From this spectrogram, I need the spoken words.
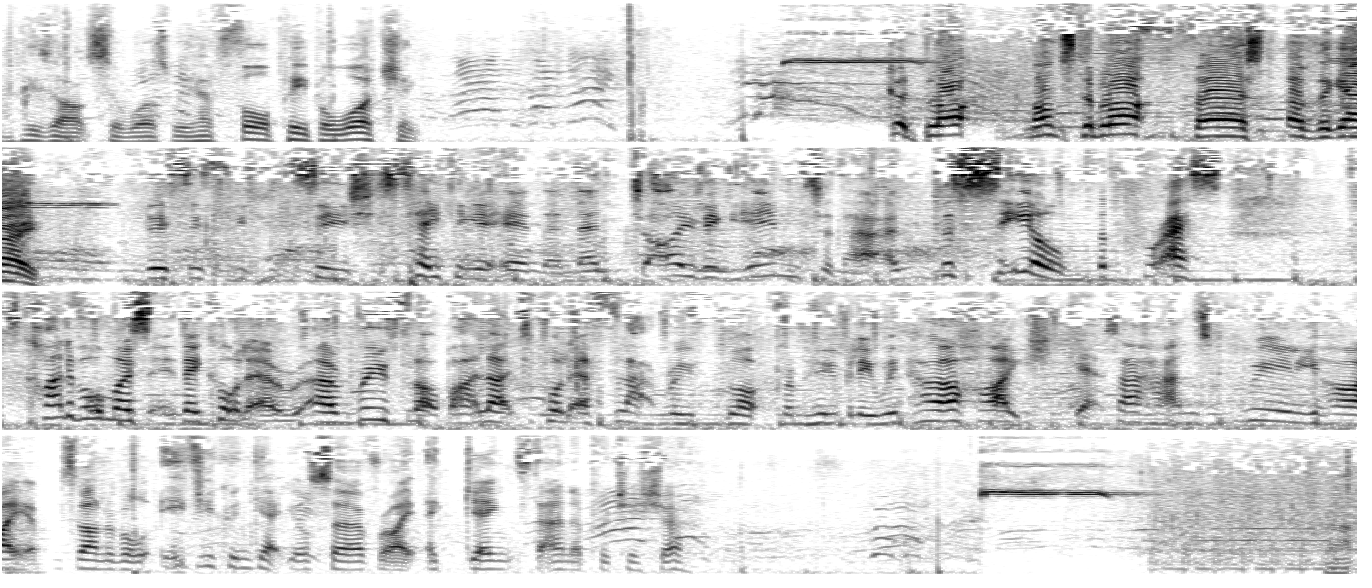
And his answer was we have four people watching. Good block. Monster block. First of the game. This is, you can see she's taking it in and then diving into that. And the seal, the press, kind of almost, they call it a, a, roof block, but I like to call it a flat roof block from Hüberli. With her height, she gets her hands really high. It's vulnerable if you can get your serve right against Ana Patricia. That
